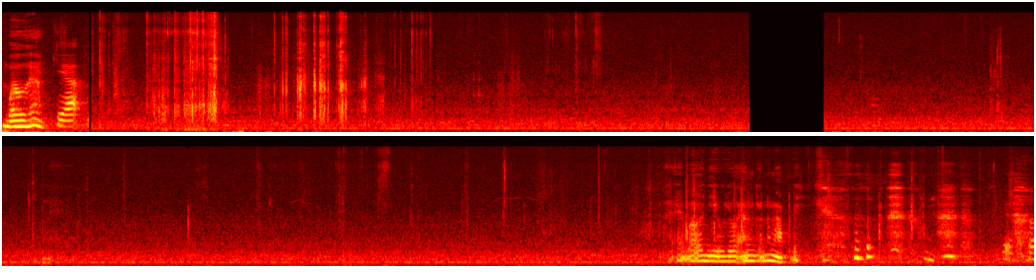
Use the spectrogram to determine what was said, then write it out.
Bơ ha. Dạ bơ nhiều vô ăn cho nó mập đi dạ.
